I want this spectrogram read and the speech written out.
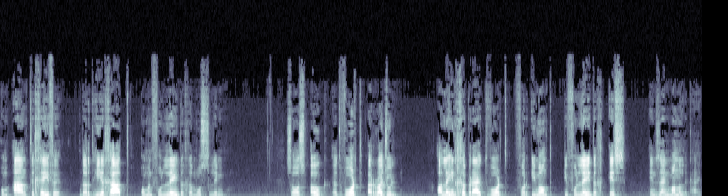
om aan te geven dat het hier gaat om een volledige moslim. Zoals ook het woord ar-rajul alleen gebruikt wordt voor iemand die volledig is in zijn mannelijkheid.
